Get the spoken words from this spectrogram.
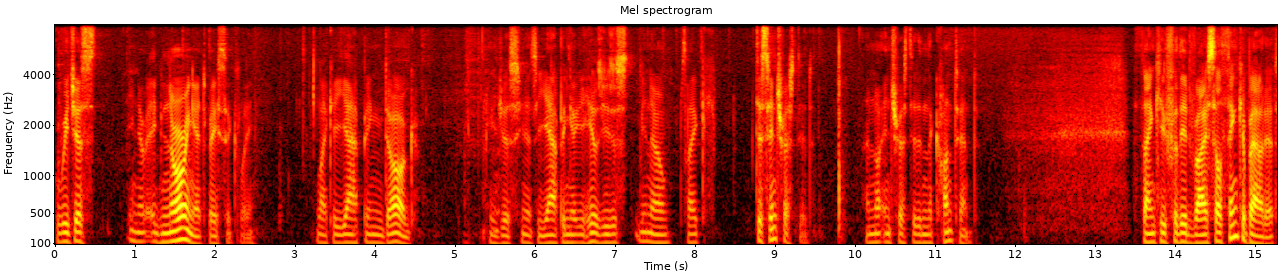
we just, you know, ignoring it basically like a yapping dog. You just, you know, it's yapping at your heels. You just, you know, it's like disinterested. I'm not interested in the content. Thank you for the advice. I'll think about it.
